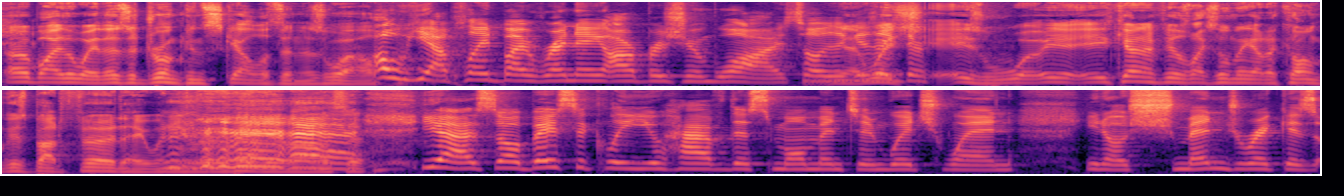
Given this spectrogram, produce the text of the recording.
Oh, by the way, there's a drunken skeleton as well. Oh yeah, played by Rene Auberjonois. So Yeah, which they're- is it kind of feels like something out of Conker's Bad Fur Day when you yeah, so basically you have this moment in which when, you know, Schmendrick is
